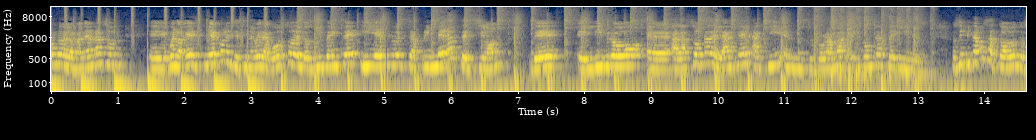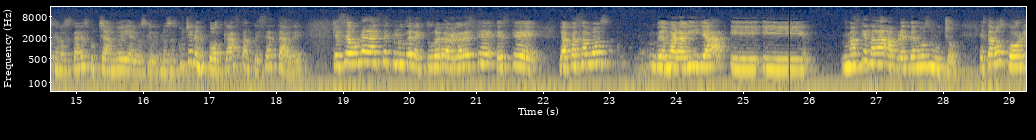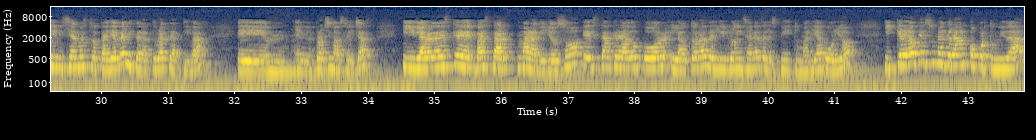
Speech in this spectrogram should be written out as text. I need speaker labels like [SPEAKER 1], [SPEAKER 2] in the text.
[SPEAKER 1] las 11.01 de la mañana, son, eh, bueno, es miércoles 19 de agosto del 2020 y es nuestra primera sesión de el libro eh, A la sombra del ángel aquí en nuestro programa Rincón Café y Libros. Los invitamos a todos los que nos están escuchando y a los que nos escuchen en podcast, aunque sea tarde, que se unan a este club de lectura. La verdad es que, es que la pasamos de maravilla y, más que nada aprendemos mucho. Estamos por iniciar nuestro taller de literatura creativa em, en las próximas fechas y la verdad es que va a estar maravilloso. Está creado por la autora del libro Insanias del Espíritu, María Bolio, y creo que es una gran oportunidad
